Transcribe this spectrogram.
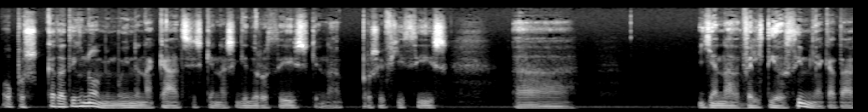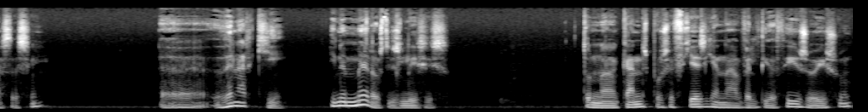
όπως κατά τη γνώμη μου είναι να κάτσεις και να συγκεντρωθείς και να προσευχηθείς α, για να βελτιωθεί μια κατάσταση ε, δεν αρκεί. Είναι μέρος της λύσης. Το να κάνεις προσευχές για να βελτιωθεί η ζωή σου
